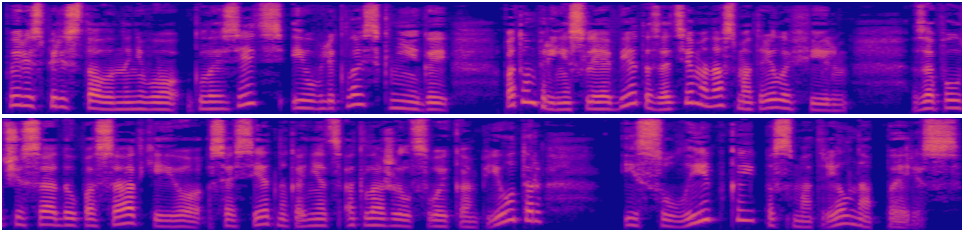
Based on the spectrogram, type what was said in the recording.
Пэрис перестала на него глазеть и увлеклась книгой. Потом принесли обед, а затем она смотрела фильм. За полчаса до посадки ее сосед, наконец, отложил свой компьютер — и с улыбкой посмотрел на Пэрис.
